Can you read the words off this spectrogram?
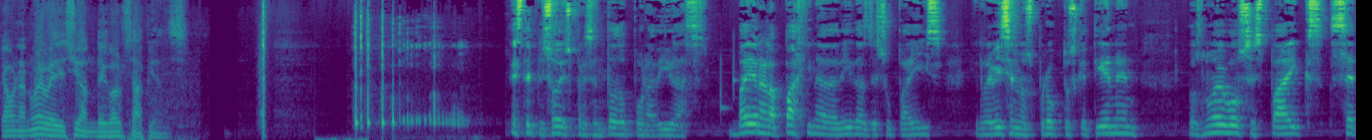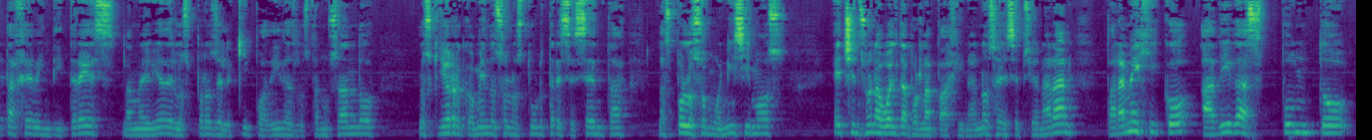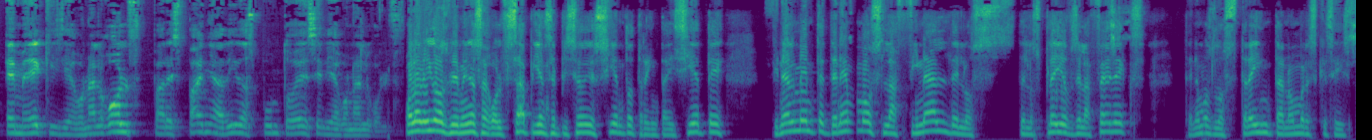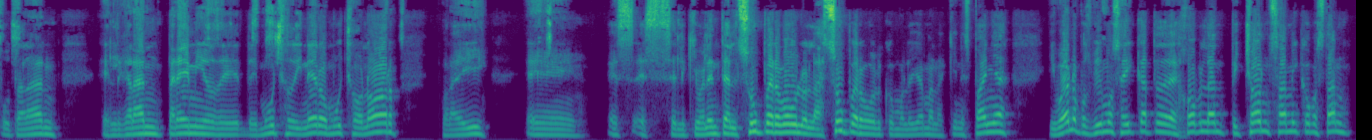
y a una nueva edición de Golf Sapiens. Este episodio es presentado por Adidas. Vayan a la página de Adidas de su país y revisen los productos que tienen. Los nuevos Spikes ZG23, la mayoría de los pros del equipo Adidas lo están usando. Los que yo recomiendo son los Tour 360. Las polos son buenísimos. Échense una vuelta por la página, no se decepcionarán. Para México, adidas.mx diagonal golf. Para España, adidas.es diagonal golf. Hola amigos, bienvenidos a Golf Sapiens, episodio 137. Finalmente tenemos la final de los, de los playoffs de la FedEx. Tenemos los 30 nombres que se disputarán el gran premio de, mucho dinero, mucho honor. Por ahí eh, es, es, el equivalente al Super Bowl o la Super Bowl, como le llaman aquí en España. Y bueno, pues vimos ahí cátedra de Hobland. Pichón, Sammy, ¿cómo están?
